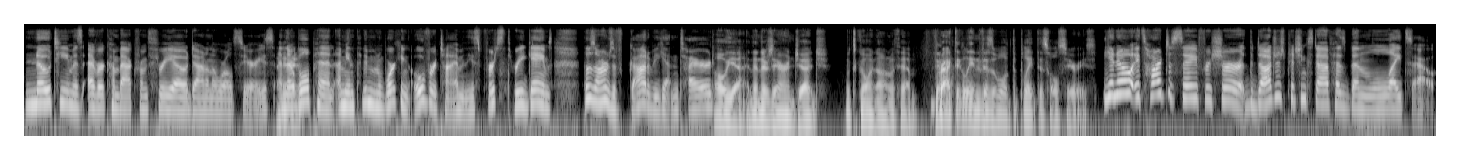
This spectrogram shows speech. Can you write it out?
No team has ever come back from 3-0 down in the World Series. And their bullpen, I mean, they've been working overtime in these first three games. Those arms have got to be getting tired. Oh, yeah. And then there's Aaron Judge. What's going on with him? Practically invisible at the plate this whole series. You know, it's hard to say for sure. The Dodgers pitching staff has been lights out.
